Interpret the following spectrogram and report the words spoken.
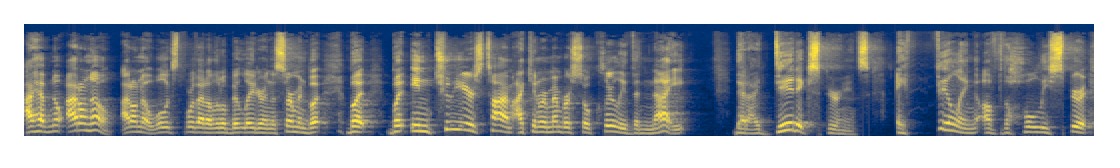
I have no, I don't know. I don't know. We'll explore that a little bit later in the sermon. But but but in two years' time, I can remember so clearly the night that I did experience filling of the Holy Spirit.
